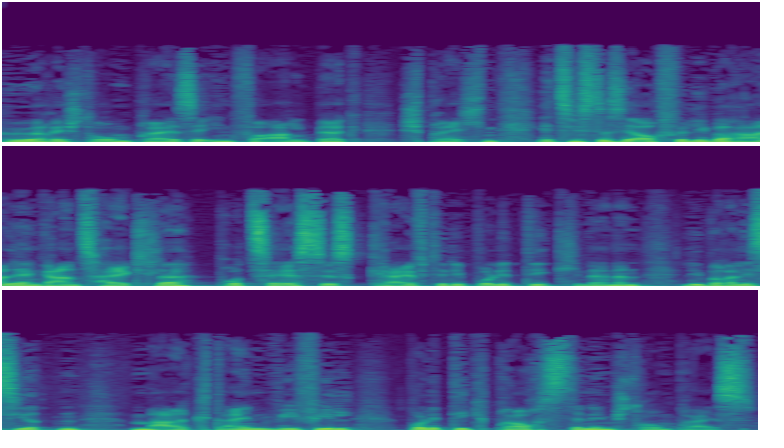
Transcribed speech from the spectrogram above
höhere Strompreise in Vorarlberg sprechen. Jetzt ist das ja auch für Liberale ein ganz heikler Prozess. Es greift hier die Politik in einen liberalisierten Markt ein. Wie viel Politik braucht es denn im Strompreis?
